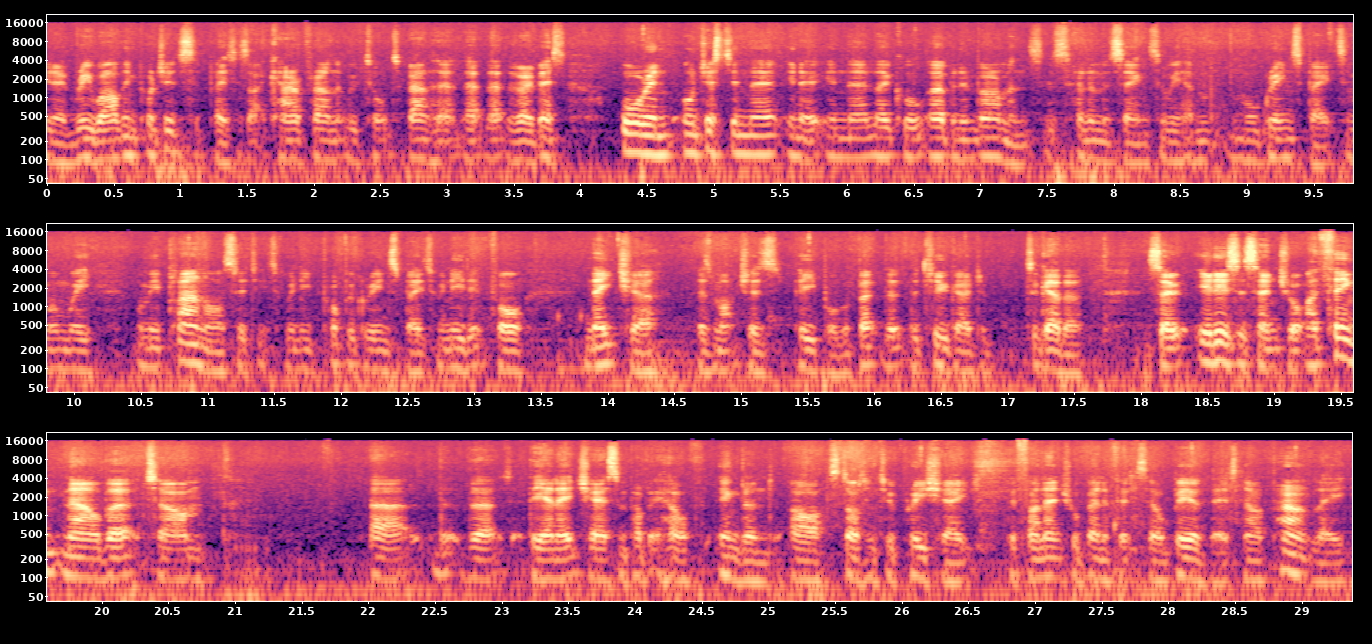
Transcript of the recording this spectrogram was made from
you know rewilding projects, places like Carrifran that we've talked about at, at, at the very best, or in or just in their you know in their local urban environments, as Helen was saying. So we have m- more green space, and when we when we plan our cities, we need proper green space. We need it for nature as much as people, but the, the two go to, together. So it is essential. I think now that um, uh, the, the, NHS and Public Health England are starting to appreciate the financial benefits there'll be of this. Now, apparently,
